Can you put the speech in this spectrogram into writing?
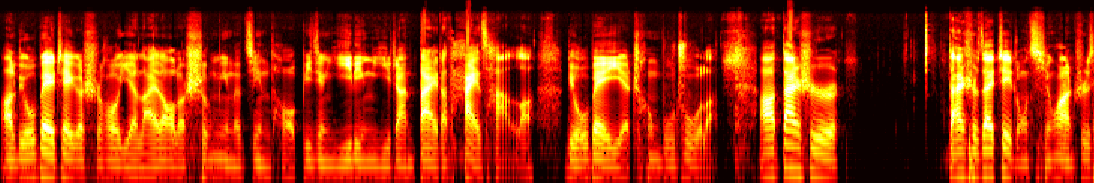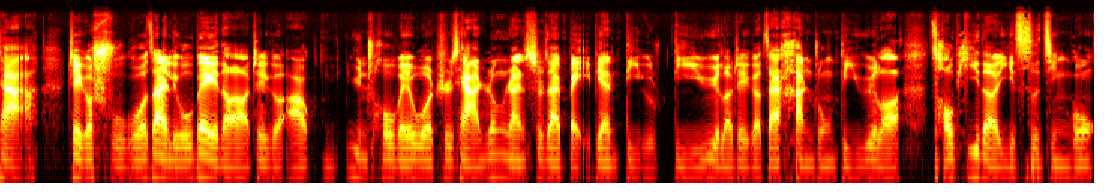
啊！刘备这个时候也来到了生命的尽头，毕竟夷陵一战败的太惨了，刘备也撑不住了啊！但是。但是在这种情况之下啊，这个蜀国在刘备的这个啊运筹帷幄之下，仍然是在北边抵抵御了这个在汉中抵御了曹丕的一次进攻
